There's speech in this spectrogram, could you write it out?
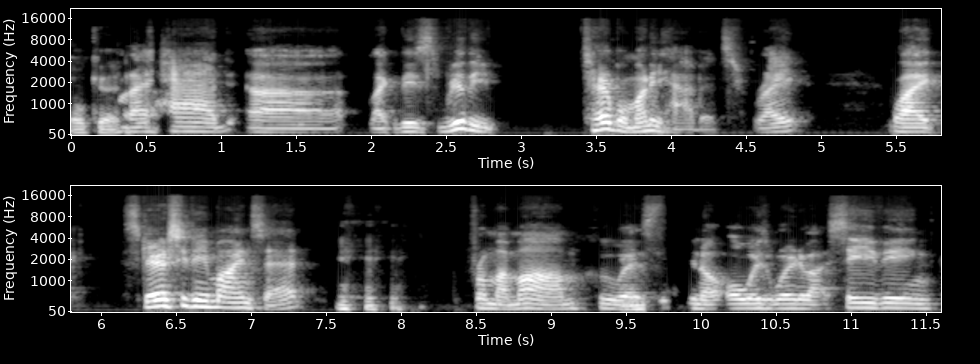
Okay, but I had uh, like these really terrible money habits, right? Like scarcity mindset from my mom, who mm-hmm. was you know always worried about saving.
